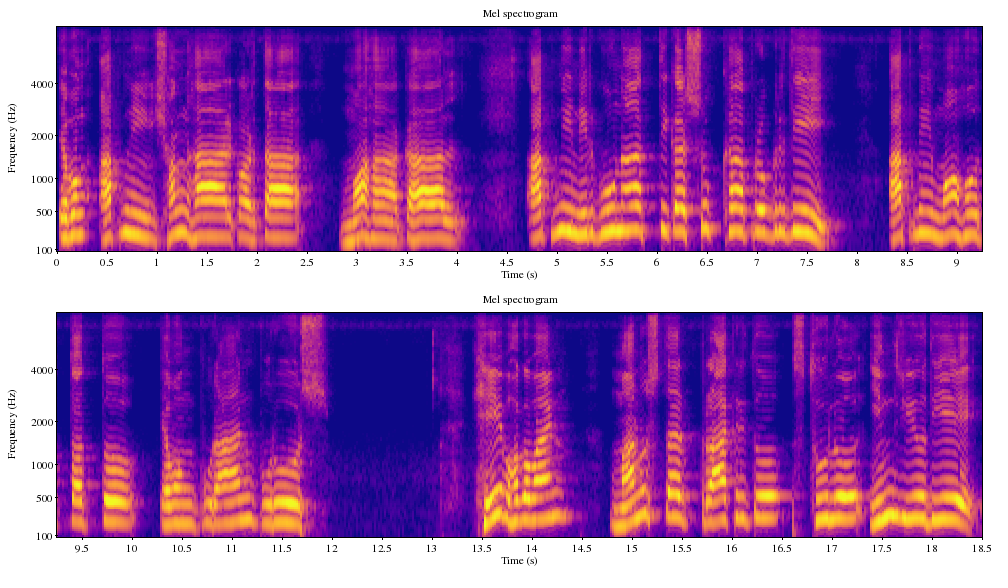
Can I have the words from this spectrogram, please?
এবং আপনি সংহারকর্তা মহাকাল। আপনি নির্গুণাত্মিকা সূক্ষ্মা প্রকৃতি। আপনি মহৎ তত্ত্ব এবং পুরাণ পুরুষ। হে ভগবান মানুষ তার প্রাকৃত স্থূল ইন্দ্রিয় দিয়ে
